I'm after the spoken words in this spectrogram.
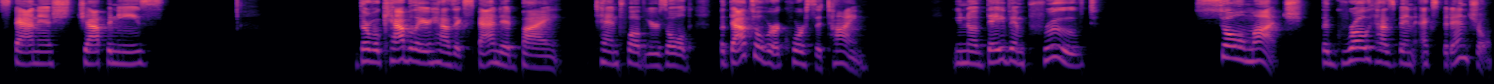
Spanish, Japanese. Their vocabulary has expanded by 10, 12 years old, but that's over a course of time. You know, they've improved so much. The growth has been exponential.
